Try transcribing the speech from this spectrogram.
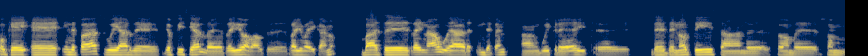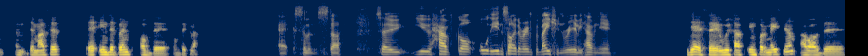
Okay, uh, in the past, we are the, the official uh, radio about uh, Rayo Vallecano, but right now we are independent and we create the, the notice and some some um, the matches independent of the of the club. Excellent stuff. So you have got all the insider information, really, haven't you? Yes, uh, we have information about the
